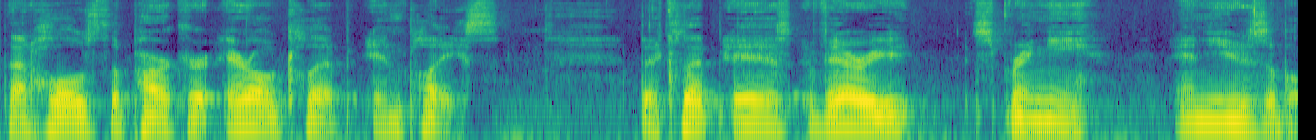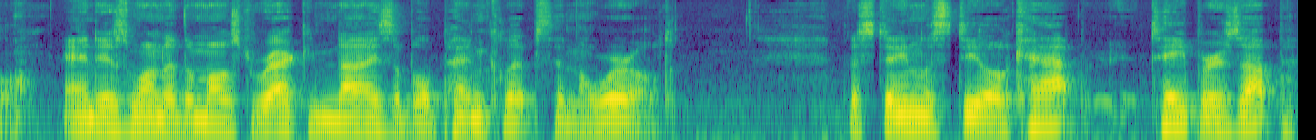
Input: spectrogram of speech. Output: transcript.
that holds the Parker Arrow clip in place. The clip is very springy and usable, and is one of the most recognizable pen clips in the world. The stainless steel cap tapers up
